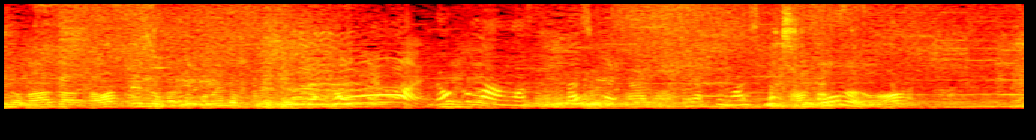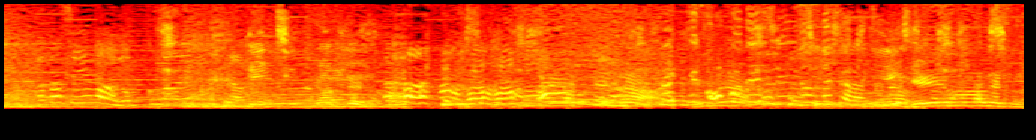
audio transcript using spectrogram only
ンの？マーカー変わってんのかってコメントしてるごいロックマンも確かにあのやってましたあそうなの私今ロックマンやってるやってんのやってんなさっきここで一緒になったからちょっみんなゲーマーですよ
